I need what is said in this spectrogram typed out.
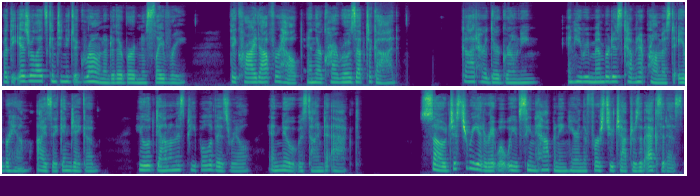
but the Israelites continued to groan under their burden of slavery. They cried out for help, and their cry rose up to God. God heard their groaning, and he remembered his covenant promise to Abraham, Isaac, and Jacob. He looked down on his people of Israel and knew it was time to act. So, just to reiterate what we have seen happening here in the first two chapters of Exodus,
